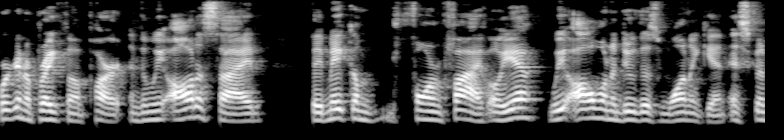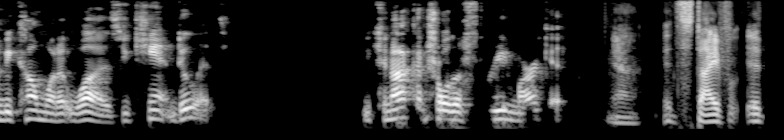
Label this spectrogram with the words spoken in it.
we're going to break them apart. And then we all decide they make them form five. Oh, yeah, we all want to do this one again. It's going to become what it was. You can't do it. You cannot control the free market. Yeah. It stifles it.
